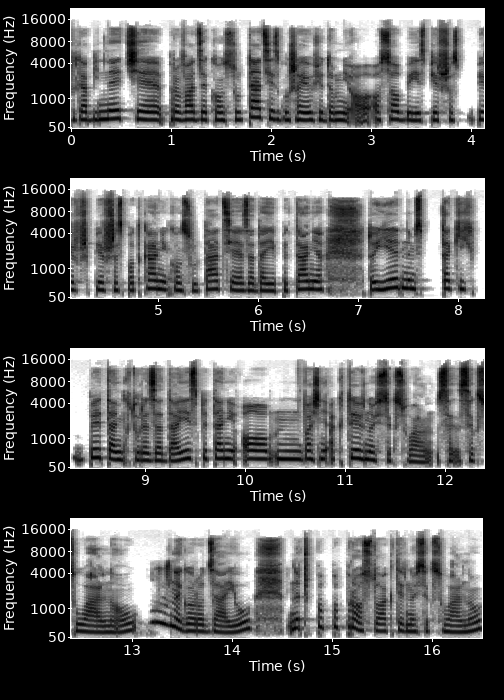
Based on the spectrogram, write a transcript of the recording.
w gabinecie prowadzę konsultacje, zgłaszają się do mnie osoby, jest pierwsze, pierwsze, pierwsze spotkanie, konsultacja, ja zadaję pytania, to jednym z takich pytań, które zadaję, jest pytanie o mm, właśnie aktywność seksual, seksualną różnego rodzaju, znaczy po, po prostu aktywność seksualną.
